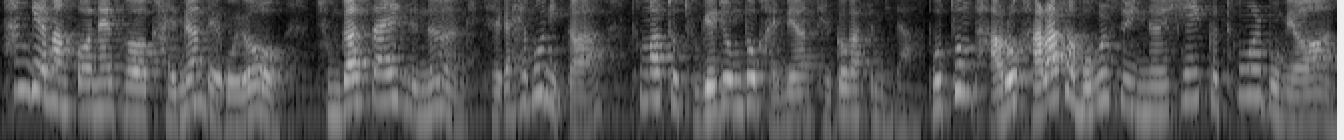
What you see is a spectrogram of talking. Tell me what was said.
한 개만 꺼내서 갈면 되고요. 중간 사이즈는 제가 해보니까 토마토 두 개 정도 갈면 될 것 같습니다. 보통 바로 갈아서 먹을 수 있는 쉐이크 통을 보면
